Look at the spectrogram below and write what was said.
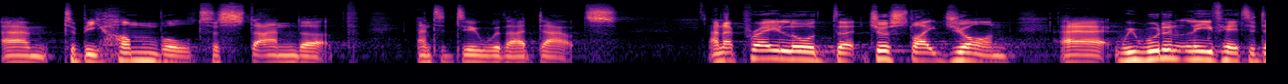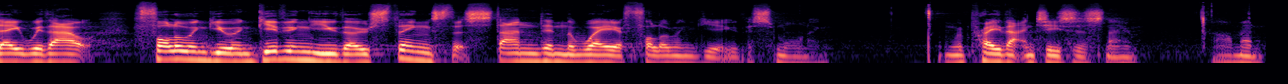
um, to be humble, to stand up, and to deal with our doubts. And I pray, Lord, that just like John, uh, we wouldn't leave here today without following you and giving you those things that stand in the way of following you this morning. And we pray that in Jesus' name. Amen.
